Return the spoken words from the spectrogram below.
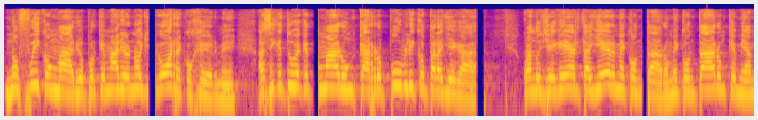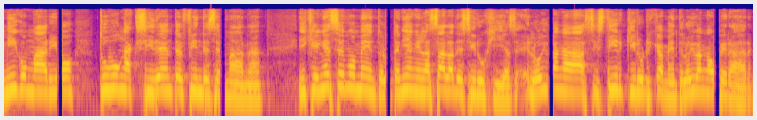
no fui con Mario porque Mario no llegó a recogerme. Así que tuve que tomar un carro público para llegar. Cuando llegué al taller me contaron, me contaron que mi amigo Mario tuvo un accidente el fin de semana y que en ese momento lo tenían en la sala de cirugías, lo iban a asistir quirúrgicamente, lo iban a operar.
